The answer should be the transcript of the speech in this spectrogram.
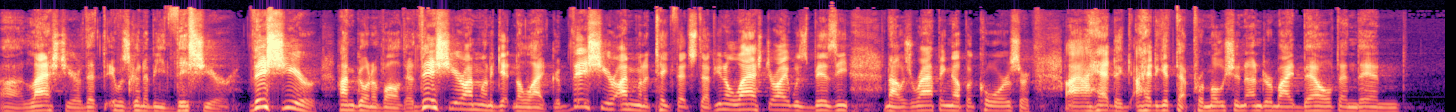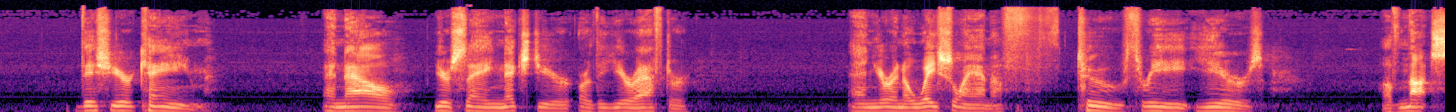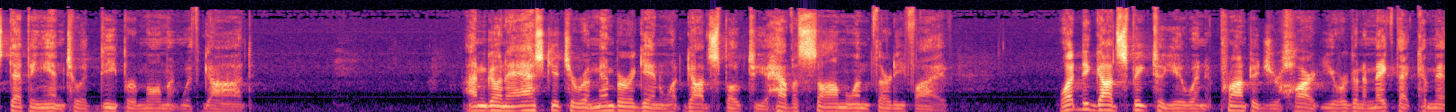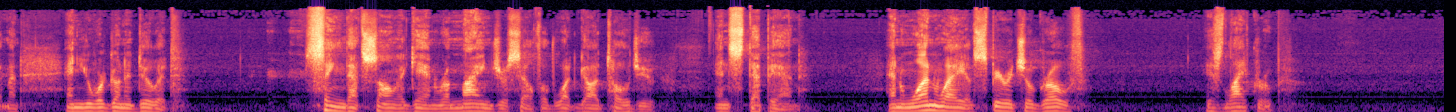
Uh, last year that it was going to be this year. This year, I'm going to volunteer. This year, I'm going to get in a life group. This year, I'm going to take that step. You know, last year I was busy and I was wrapping up a course, or I had to, I had to get that promotion under my belt, and then this year came. And now you're saying next year or the year after, and you're in a wasteland of two, three years of not stepping into a deeper moment with God. I'm going to ask you to remember again what God spoke to you. Have a Psalm 135. What did God speak to you when it prompted your heart? You were going to make that commitment and you were going to do it. Sing that song again. Remind yourself of what God told you and step in. And one way of spiritual growth is life group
